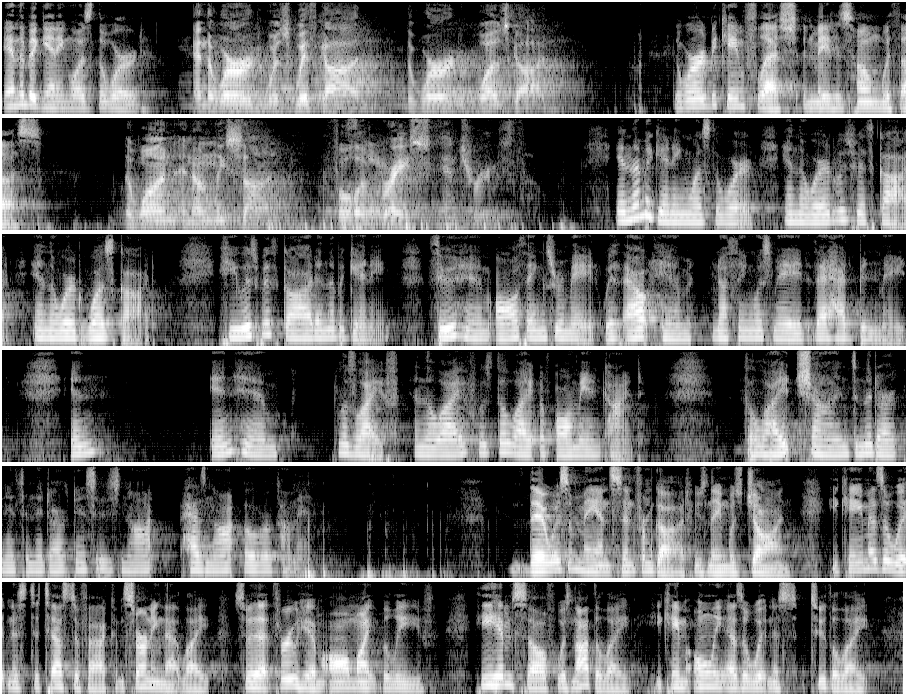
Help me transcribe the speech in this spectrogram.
In the beginning was the Word. And the Word was with God. The Word was God. The Word became flesh and made his home with us. The one and only Son, full of grace and truth. In the beginning was the Word, and the Word was with God, and the Word was God. He was with God in the beginning. Through him all things were made. Without him nothing was made that had been made. In, in him was life, and the life was the light of all mankind. The light shines in the darkness, and the darkness is not, has not overcome it. There was a man sent from God whose name was John. He came as a witness to testify concerning that light, so that through him all might believe. He himself was not the light. He came only as a witness to the light.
